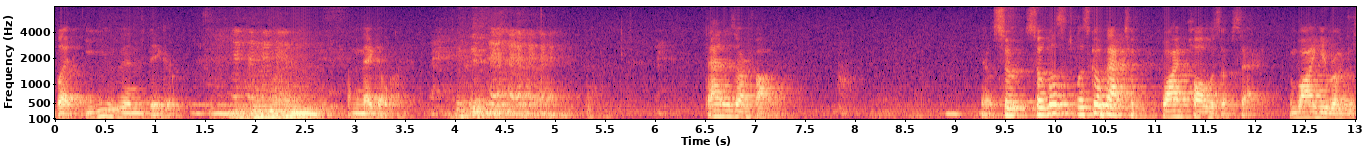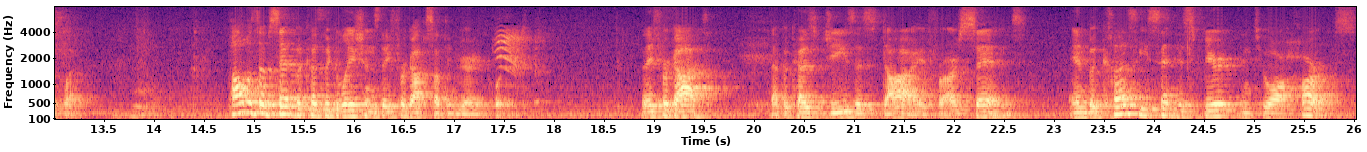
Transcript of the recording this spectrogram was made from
but even bigger. a mega lion. that is our Father. You know, so so let's, let's go back to why Paul was upset and why he wrote this letter. Paul was upset because the Galatians, they forgot something very important. They forgot that because Jesus died for our sins, and because he sent his Spirit into our hearts,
